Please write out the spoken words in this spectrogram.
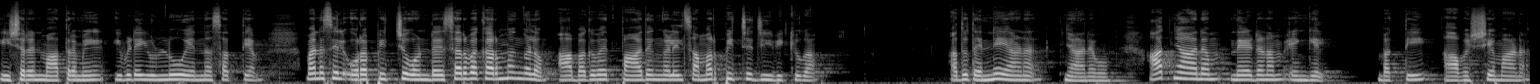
ഈശ്വരൻ മാത്രമേ ഇവിടെയുള്ളൂ എന്ന സത്യം മനസ്സിൽ ഉറപ്പിച്ചുകൊണ്ട് സർവകർമ്മങ്ങളും ആ ഭഗവത് പാദങ്ങളിൽ സമർപ്പിച്ച് ജീവിക്കുക. അതുതന്നെയാണ് ജ്ഞാനവും. ആ ജ്ഞാനം നേടണം എങ്കിൽ ഭക്തി ആവശ്യമാണ്.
